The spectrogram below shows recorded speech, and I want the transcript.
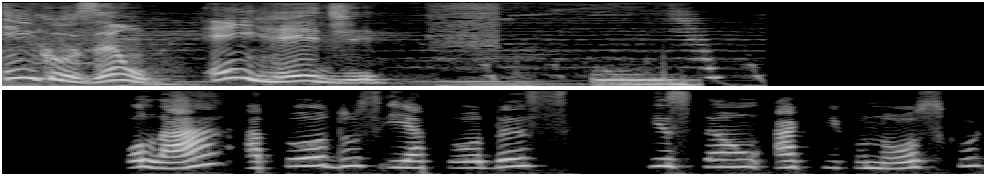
Inclusão em Rede. Olá a todos e a todas que estão aqui conosco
